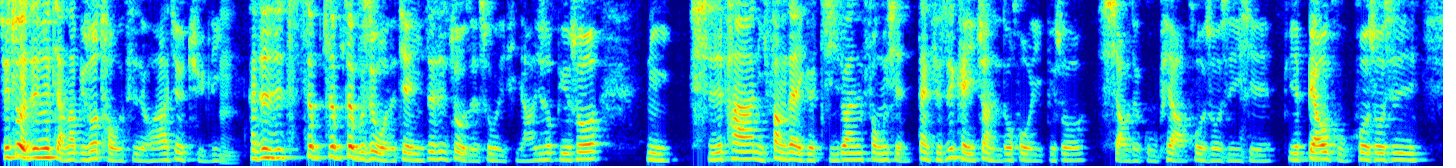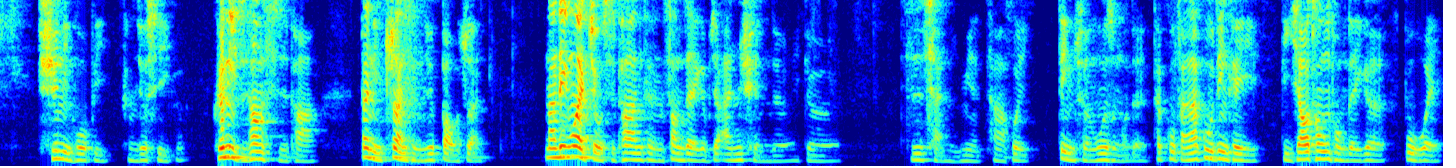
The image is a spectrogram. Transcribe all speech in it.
所以作者这边就讲到，比如说投资的话，他就举例。那这是这这这不是我的建议，这是作者书里提到，就说比如说你十趴，你放在一个极端风险，但可是可以赚很多获利，比如说小的股票，或者说是一些一些标股，或者说是虚拟货币，可能就是一个。可你只放十趴，但你赚可能就暴赚。那另外九十趴，你可能放在一个比较安全的一个资产里面，它会。定存或什么的，它固反正它固定可以抵消通膨的一个部位，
